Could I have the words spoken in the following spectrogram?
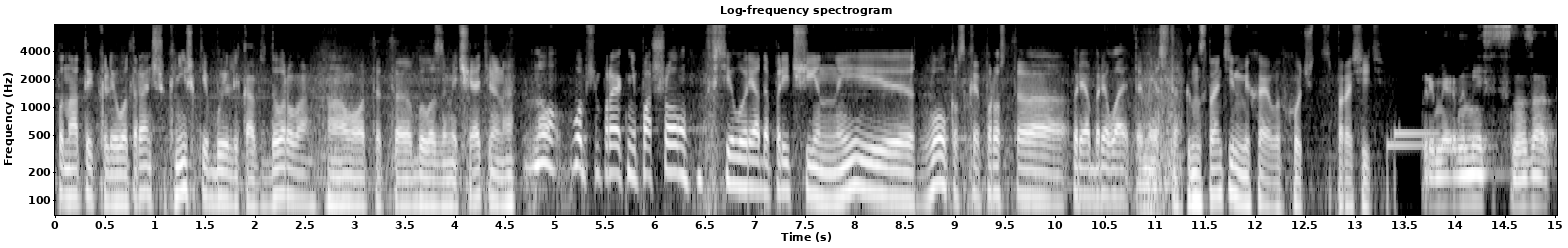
понатыкали? Вот раньше книжки были, как здорово, А вот это было замечательно. Ну, в общем, проект не пошел в силу ряда причин, и Волковская просто приобрела это место. Константин Михайлов хочет спросить. Примерно месяц назад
